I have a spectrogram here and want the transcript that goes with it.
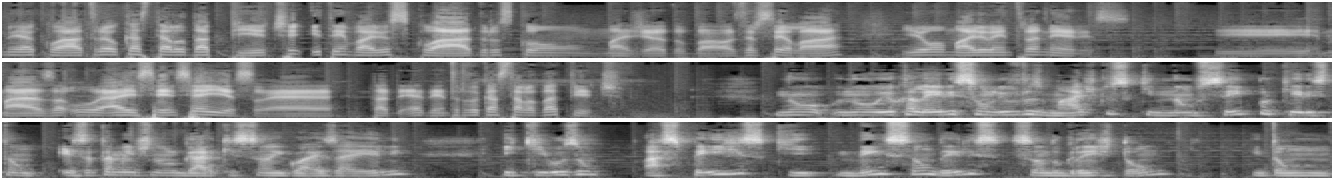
64 é o castelo da Peach e tem vários quadros com magia do Bowser, sei lá, e o Mario entra neles. E, mas a, a essência é isso, é, tá, é dentro do castelo da Peach. No, no Yooka-Laylee são livros mágicos que não sei porque eles estão exatamente no lugar que são iguais a ele e que usam as pages que nem são deles, são do Grande Tomo. Então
